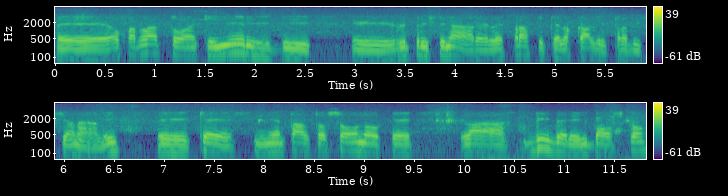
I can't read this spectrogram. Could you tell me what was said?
Eh, ho parlato anche ieri di eh, ripristinare le pratiche locali tradizionali eh, che nient'altro sono che la, vivere il bosco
